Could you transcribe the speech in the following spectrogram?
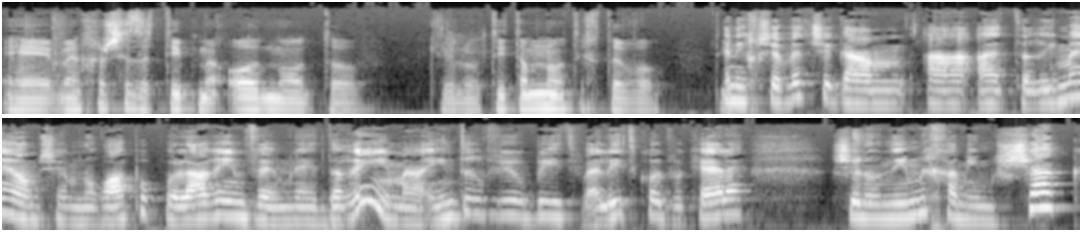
אה, ואני חושב שזה טיפ מאוד מאוד טוב. כאילו, תתאמנו, תכתבו. אני חושבת שגם האתרים היום שהם נורא פופולריים והם נהדרים, ה InterviewBit וה LeetCode וכאלה, שנותנים לך ממשק,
